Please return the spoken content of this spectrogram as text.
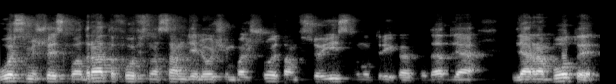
8,6 квадратов. Офис на самом деле очень большой, там все есть внутри как бы, да, для, для работы.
